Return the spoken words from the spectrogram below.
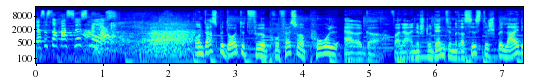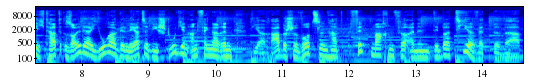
Das ist doch Rassismus. Und das bedeutet für Professor Pohl Ärger. Weil er eine Studentin rassistisch beleidigt hat, soll der Juragelehrte die Studienanfängerin, die arabische Wurzeln hat, fit machen für einen Debattierwettbewerb.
